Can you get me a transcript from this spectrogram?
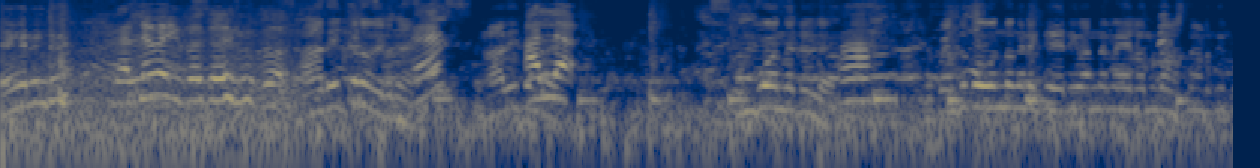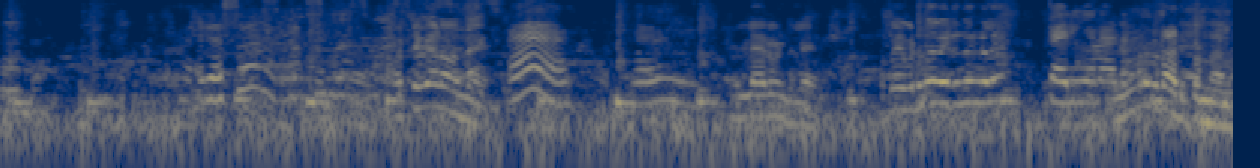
എങ്ങനെയുണ്ട് നല്ല വൈബൊക്കെ അല്ല. മുമ്പ് വന്നിട്ടുണ്ട്. അപ്പൊ എന്ത് തോന്നുന്നു അങ്ങനെ കേറി വന്ന മേലൊന്ന് ദർശനം നടത്തി പോകുമ്പോ? രസമാണ് ഒറ്റക്കാണോ വന്നേ? ഏ. എല്ലാരും ഉണ്ടല്ലേ? അപ്പൊ എവിടുന്നാ വരുന്നത് നിങ്ങൾ? കരിങ്ങനാട്. ഇവിടെ അടുത്തുനിന്നാണ്.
